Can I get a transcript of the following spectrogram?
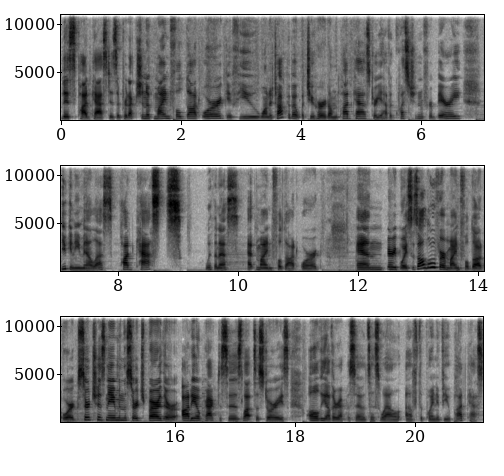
This podcast is a production of mindful.org. If you want to talk about what you heard on the podcast or you have a question for Barry, you can email us podcasts with an S at mindful.org. And Barry Boyce is all over mindful.org. Search his name in the search bar. There are audio practices, lots of stories, all the other episodes as well of the Point of View podcast.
